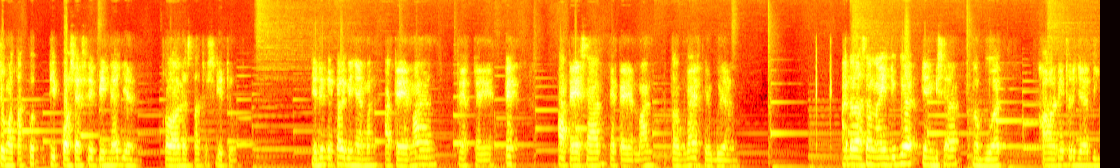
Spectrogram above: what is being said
cuma takut diposesifin aja kalau ada status gitu jadi mereka lebih nyaman ATM-an, TT, eh ATS-an, TTM-an, atau enggak FWB-an. Ada alasan lain juga yang bisa ngebuat hal ini terjadi.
